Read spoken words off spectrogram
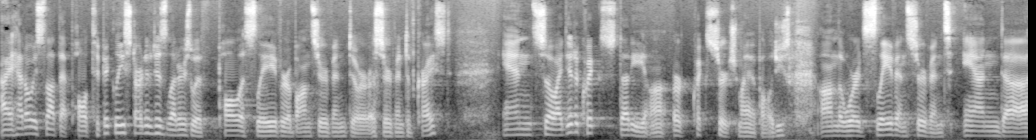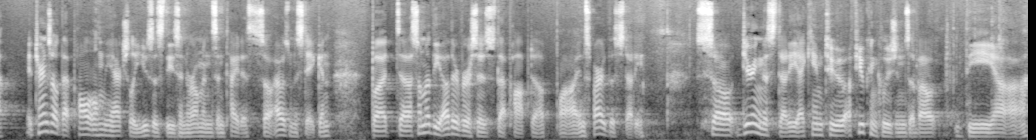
I had always thought that Paul typically started his letters with Paul, a slave or a bondservant or a servant of Christ. And so I did a quick study, on, or quick search, my apologies, on the words slave and servant. And uh, it turns out that Paul only actually uses these in Romans and Titus, so I was mistaken. But uh, some of the other verses that popped up uh, inspired this study. So during this study, I came to a few conclusions about the uh,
